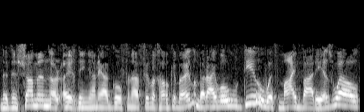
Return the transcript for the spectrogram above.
the neshaman or eich dinyane aguf and but I will deal with my body as well,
